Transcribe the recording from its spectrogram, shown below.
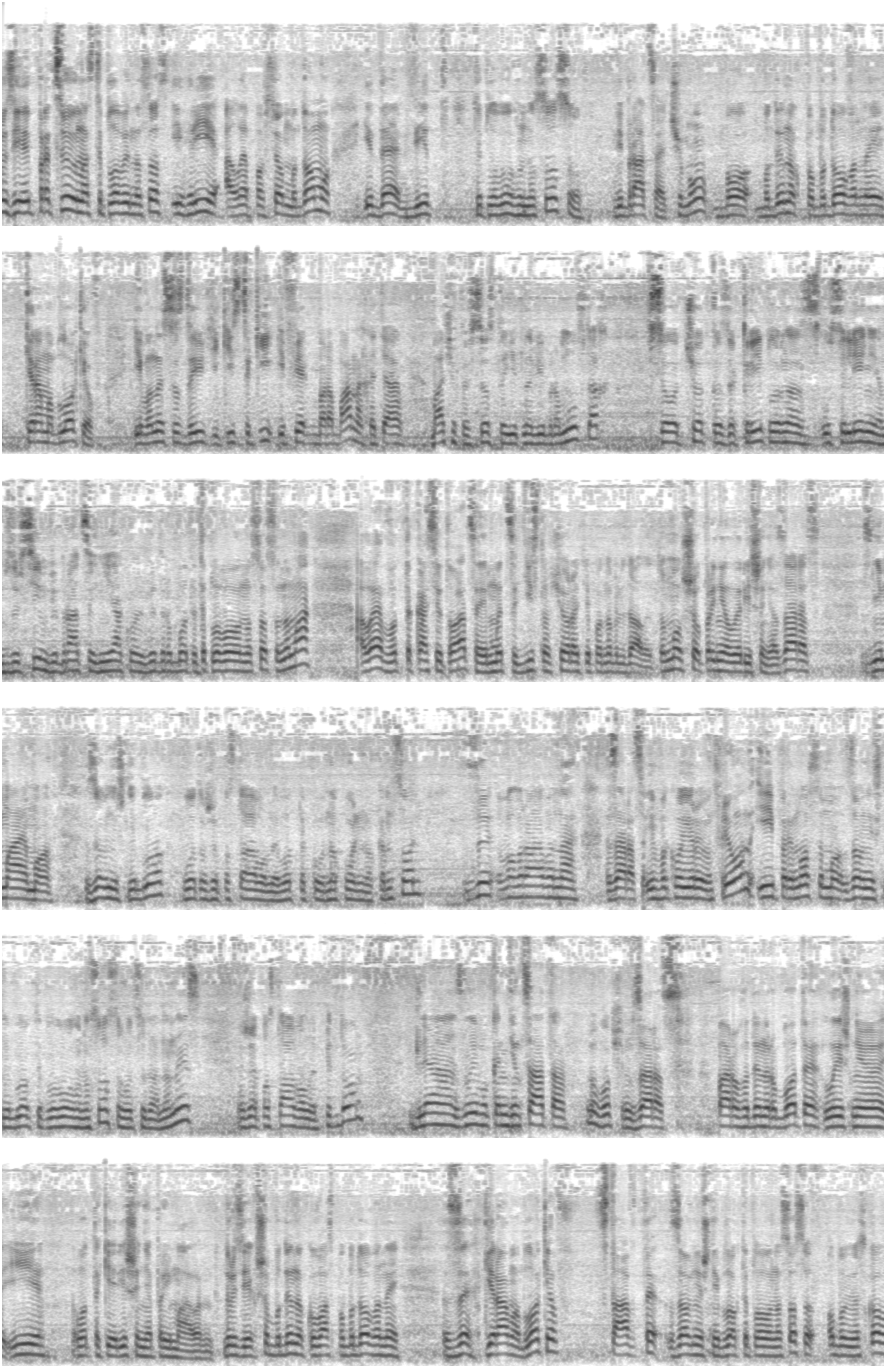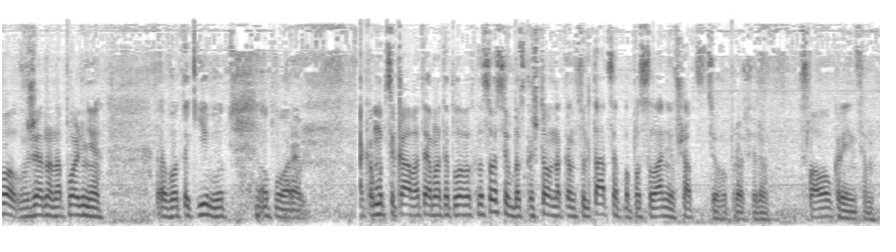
Друзі, працює у нас тепловий насос і гріє, але по всьому дому іде від теплового насосу вібрація. Чому? Бо будинок побудований керамоблоків, і вони создають якийсь такий ефект барабана. Хоча, бачите, все стоїть на вібромуфтах, все чітко закріплено з усиленням, з усім вібрації ніякої від роботи теплового насосу нема. Але от така ситуація, і ми це дійсно вчора типу, наблюдали. Тому що прийняли рішення. Зараз знімаємо зовнішній блок. От уже поставили от таку напольну консоль з Волравена. Зараз евакуюємо фріон і переносимо зовнішній блок теплового насосу от сюди на низ. Вже поставили піддон для зливу конденсата. Ну, в общем, зараз пару годин роботи лишньої і от таке рішення приймали. Друзі, якщо будинок у вас побудований з керамоблоків, ставте зовнішній блок теплового насосу обов'язково вже на напольні е, такі от опори. А кому цікава тема теплових насосів, безкоштовна консультація по посиланню в шапці цього профілю. Слава українцям!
